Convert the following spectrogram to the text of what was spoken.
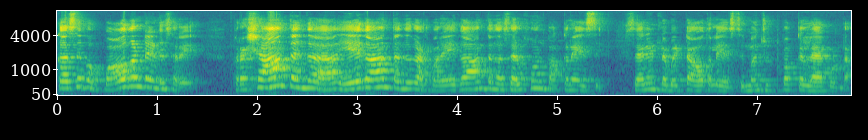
కాసేపు ఒక పావుగంట అయినా సరే ప్రశాంతంగా ఏకాంతంగా గడపాలి. ఏకాంతంగా సెల్ ఫోన్ పక్కన వేసి సైలెంట్లో పెట్టి అవతలేసి మన చుట్టుపక్కల లేకుండా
